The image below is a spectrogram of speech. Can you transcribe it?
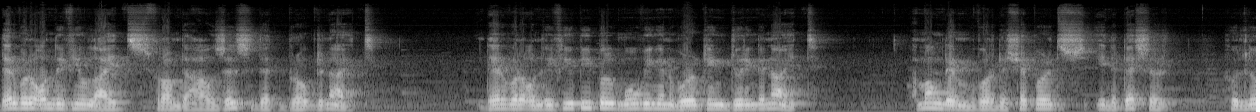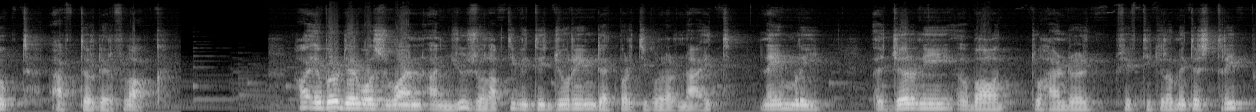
there were only few lights from the houses that broke the night. There were only few people moving and working during the night. Among them were the shepherds in the desert who looked after their flock. However, there was one unusual activity during that particular night, namely a journey about 250 kilometers trip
